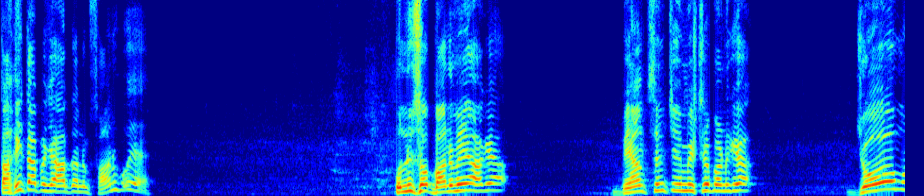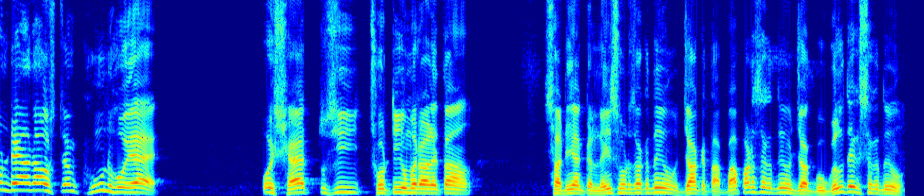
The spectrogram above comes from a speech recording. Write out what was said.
ਤਾਂ ਹੀ ਤਾਂ ਪੰਜਾਬ ਦਾ ਨੁਕਸਾਨ ਹੋਇਆ 1992 ਆ ਗਿਆ। ਬੇਅੰਤ ਸਿੰਘ ਚੀਫ ਮਿਨਿਸਟਰ ਬਣ ਗਿਆ। ਜੋ ਮੁੰਡਿਆਂ ਦਾ ਉਸ ਟਾਈਮ ਖੂਨ ਹੋਇਆ ਉਹ ਸ਼ਾਇਦ ਤੁਸੀਂ ਛੋਟੀ ਉਮਰ ਵਾਲੇ ਤਾਂ ਸਾਡੀਆਂ ਗੱਲਾਂ ਹੀ ਸੁਣ ਸਕਦੇ ਹੋ, ਜਾਂ ਕਿਤਾਬਾਂ ਪੜ੍ਹ ਸਕਦੇ ਹੋ, ਜਾਂ ਗੂਗਲ ਦੇਖ ਸਕਦੇ ਹੋ।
